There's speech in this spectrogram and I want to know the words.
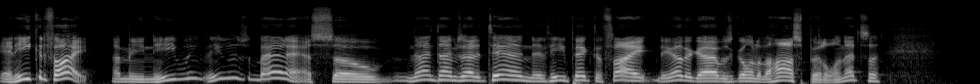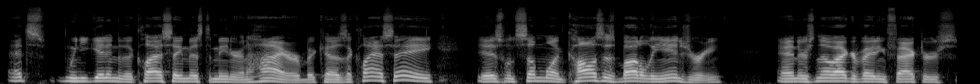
And he could fight. I mean, he he was a badass. So nine times out of ten, if he picked a fight, the other guy was going to the hospital, and that's a that's when you get into the Class A misdemeanor and higher, because a Class A is when someone causes bodily injury, and there's no aggravating factors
